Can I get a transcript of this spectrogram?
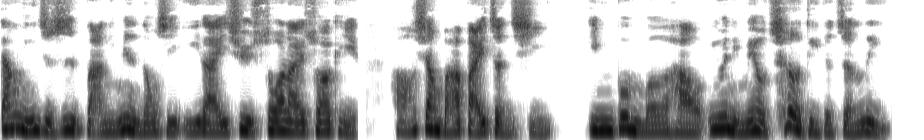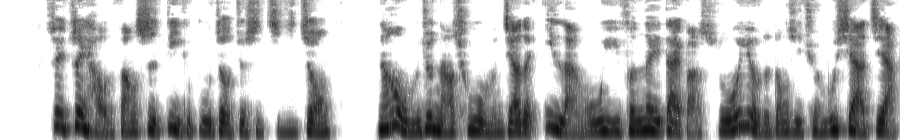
当你只是把里面的东西移来移去，刷来刷去，好像把它摆整齐。根本不好，因为你没有彻底的整理，所以最好的方式，第一个步骤就是集中。然后我们就拿出我们家的一览无遗分类袋，把所有的东西全部下架，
